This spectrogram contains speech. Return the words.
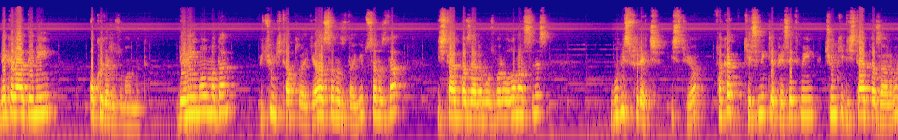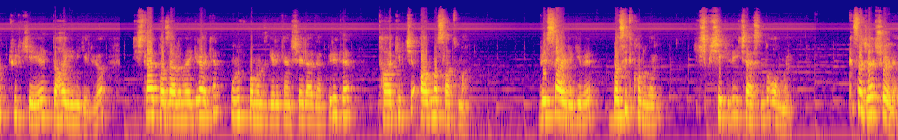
ne kadar deneyim o kadar uzmanlık. Deneyim olmadan bütün kitapları yalasanız da yutsanız da dijital pazarlama uzmanı olamazsınız. Bu bir süreç istiyor. Fakat kesinlikle pes etmeyin. Çünkü dijital pazarlama Türkiye'ye daha yeni geliyor. Dijital pazarlamaya girerken unutmamanız gereken şeylerden biri de takipçi alma satma vesaire gibi basit konuların hiçbir şekilde içerisinde olmayın. Kısaca şöyle,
